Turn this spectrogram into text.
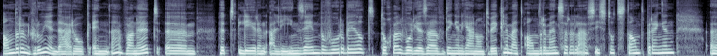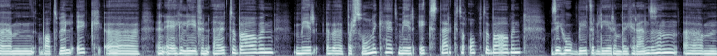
Anderen groeien daar ook in. Vanuit um, het leren alleen zijn bijvoorbeeld, toch wel voor jezelf dingen gaan ontwikkelen, met andere mensen relaties tot stand brengen. Um, wat wil ik? Uh, een eigen leven uit te bouwen, meer uh, persoonlijkheid, meer ik-sterkte op te bouwen, zich ook beter leren begrenzen, um,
